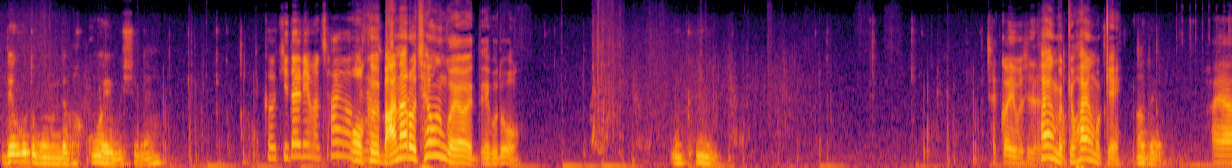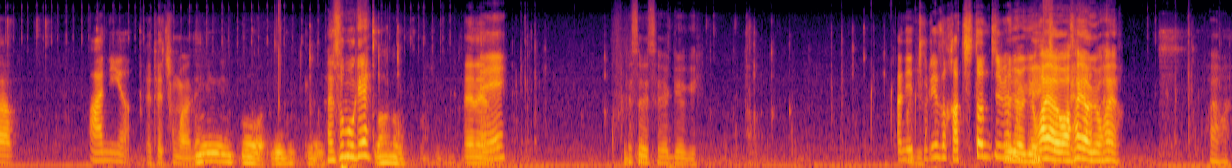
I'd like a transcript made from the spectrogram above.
내구도 보는데 바꾸고 입으실래요? 그거 기다리면 차요. 어 그 그냥. 만화로 채우는 거예요 내구도 음, 그, 제 거 입으실래요? 화약 몇개 화약 몇개한 아, 네. 화약 아니요. 네, 대충 많이. 형님 거 입을게요. 20개? 뭐 하나 없어가지고. 네네. 네. 됐어 됐어 여기 여기 아니 여기. 둘이서 같이 던지면 여기, 여기? 화약 여기 화약 화약 화약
